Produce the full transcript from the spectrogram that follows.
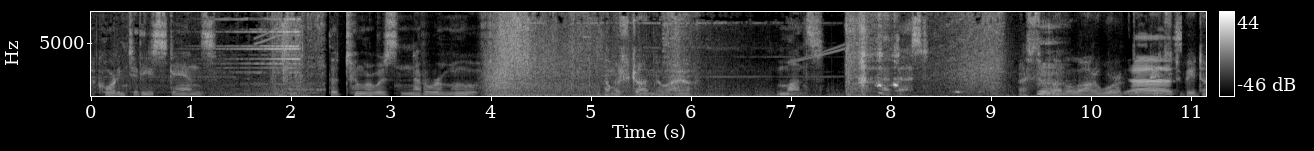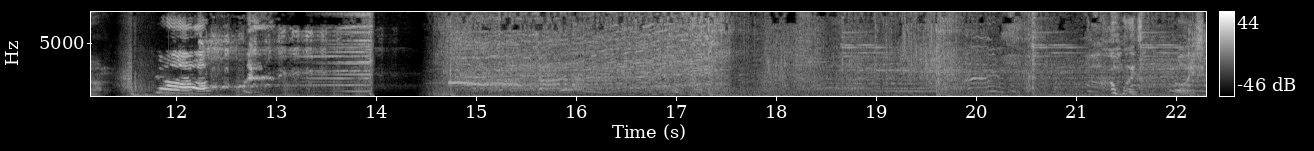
According to these scans, the tumor was never removed. How much time do I have? Months, at best. I still have a lot of work that needs to be done. Holy, holy shit.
